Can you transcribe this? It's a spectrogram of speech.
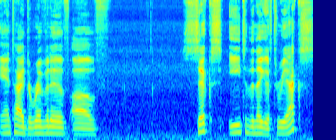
antiderivative of 6e to the negative 3x.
